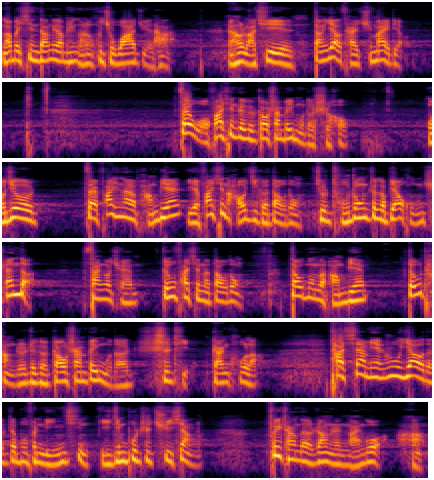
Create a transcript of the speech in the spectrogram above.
老百姓当地老百姓可能会去挖掘它，然后拿去当药材去卖掉。在我发现这个高山贝母的时候，我就在发现它旁边也发现了好几个盗洞，就是图中这个标红圈的三个圈都发现了盗洞，盗洞的旁边都躺着这个高山贝母的尸体，干枯了。它下面入药的这部分鳞茎已经不知去向了，非常的让人难过啊！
